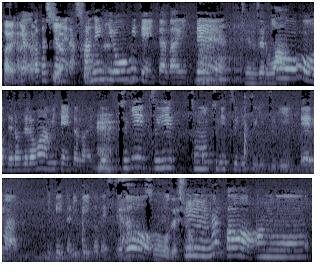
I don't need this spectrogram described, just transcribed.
はいはいはい。や私じゃないな。いやそうね。羽広を見ていただいて、001そう001見ていただいて、うん。次次その次次次次えまあリピートリピートですけど。そうでしょう、うん、なんかあのー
